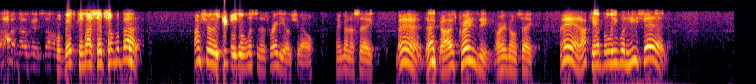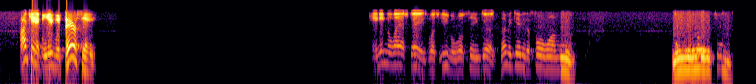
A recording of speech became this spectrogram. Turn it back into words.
I'm a no good son of a bitch because I said something about it. I'm sure there's people who are going to listen to this radio show and going to say, man, that guy's crazy. Or they're going to say, man, I can't believe what he said. I can't believe what they're saying. And in the last days, what's evil will seem good. Let me give you the 411. No rules have changed.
